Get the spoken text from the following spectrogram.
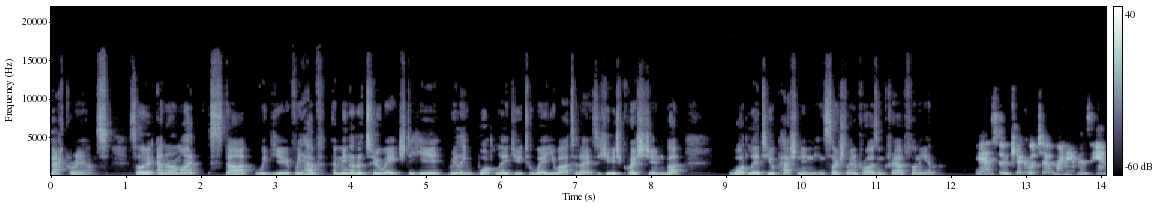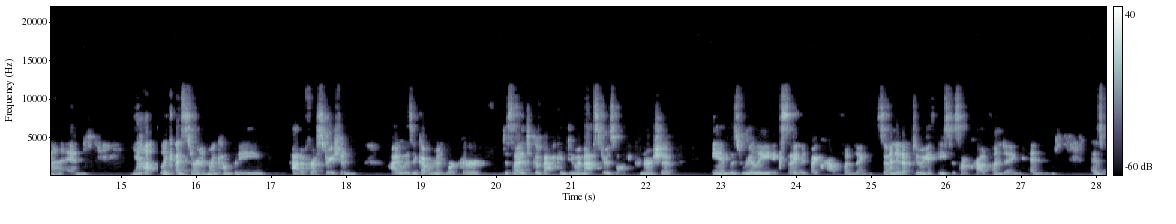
backgrounds. So, Anna, I might start with you. If we have a minute or two each to hear really what led you to where you are today. It's a huge question, but what led to your passion in, in social enterprise and crowdfunding, Anna? Yeah, so kia koto, my name is Anna, and yeah, like I started my company out of frustration. I was a government worker, decided to go back and do my master's of entrepreneurship, and was really excited by crowdfunding. So I ended up doing a thesis on crowdfunding, and as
